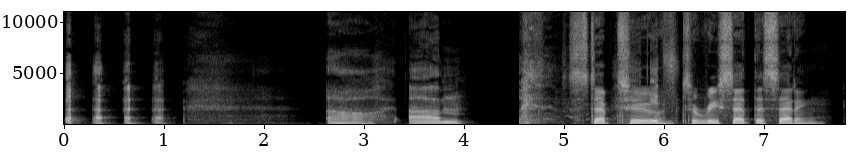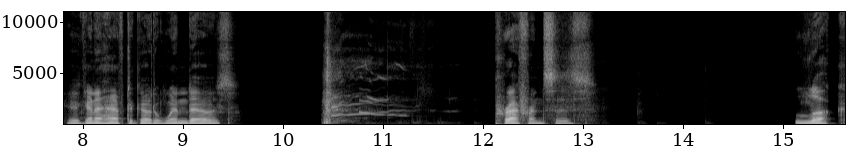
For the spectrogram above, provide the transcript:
oh, um Step two, It's- to reset this setting, you're going to have to go to Windows, Preferences, Look.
